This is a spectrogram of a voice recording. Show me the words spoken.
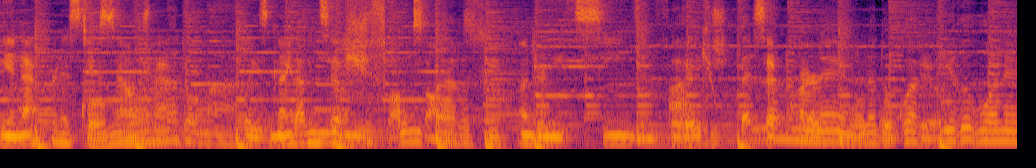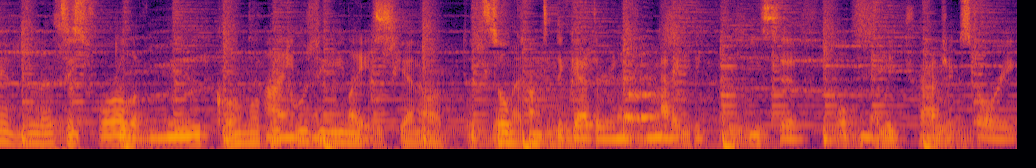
The anachronistic soundtrack plays 1970s pop songs underneath scenes and footage set prior to World War II. It's a swirl of mood, time, and place that still comes together in a thematically cohesive, ultimately tragic story.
